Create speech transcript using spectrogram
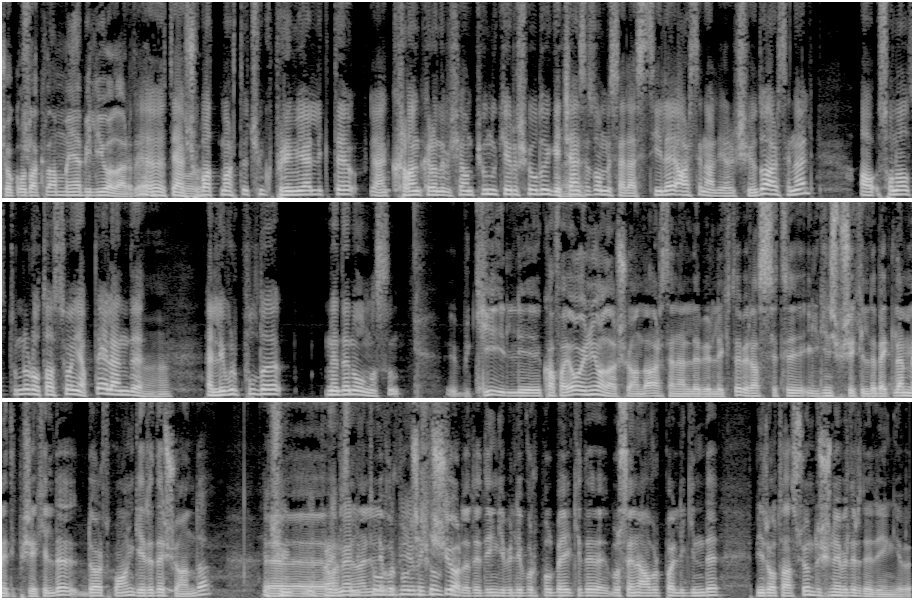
Çok odaklanmayabiliyorlar değil mi? Evet yani Doğru. Şubat Mart'ta çünkü Premier Lig'de yani kıran kırana bir şampiyonluk yarışı oluyor. Geçen Evet. sezon mesela City ile Arsenal yarışıyordu. Arsenal son 6 turunda rotasyon yaptı elendi. Hı hı. Yani Liverpool'da neden olmasın? Ki kafaya oynuyorlar şu anda Arsenal'le birlikte. Biraz City ilginç bir şekilde beklenmedik bir şekilde 4 puan geride şu anda. E çünkü ee, Arsenal Liverpool çekişiyor orada dediğin gibi Liverpool belki de bu sene Avrupa Ligi'nde bir rotasyon düşünebilir dediğin gibi.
